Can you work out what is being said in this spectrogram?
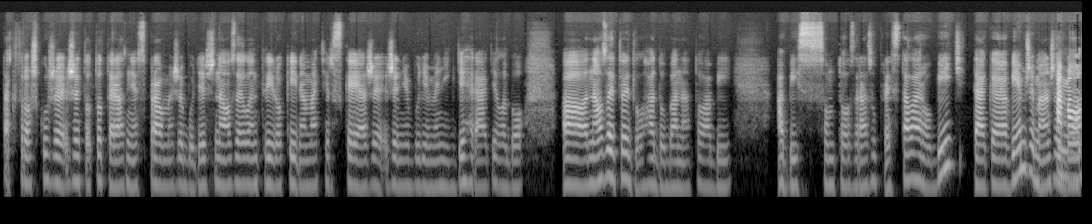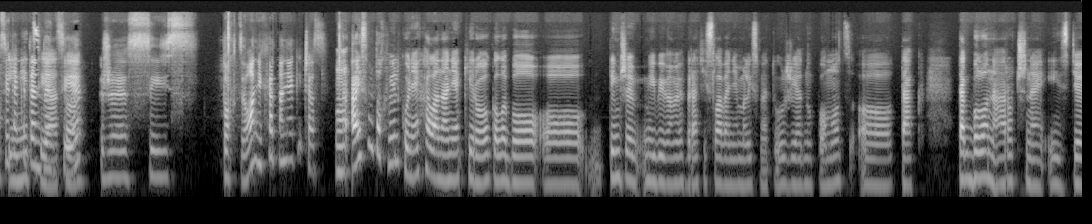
tak trošku, že, že toto teraz nespravme, že budeš naozaj len 3 roky na materskej a že, že nebudeme nikde hrať, lebo uh, naozaj to je dlhá doba na to, aby aby som to zrazu prestala robiť, tak uh, viem, že manžel A mala si také tendencie, že si to chcela nechať na nejaký čas? Mm, aj som to chvíľku nechala na nejaký rok, lebo o, tým, že my bývame v Bratislave, nemali sme tu žiadnu pomoc, o, tak tak bolo náročné ísť eh,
